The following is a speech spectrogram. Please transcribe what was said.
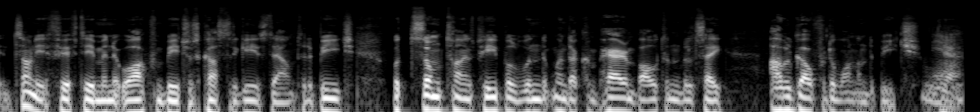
It's only a 15 minute walk from Beatrice Costa Teguise down to the beach. But sometimes people, when when they're comparing both, of them will say, "I will go for the one on the beach." Yeah.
